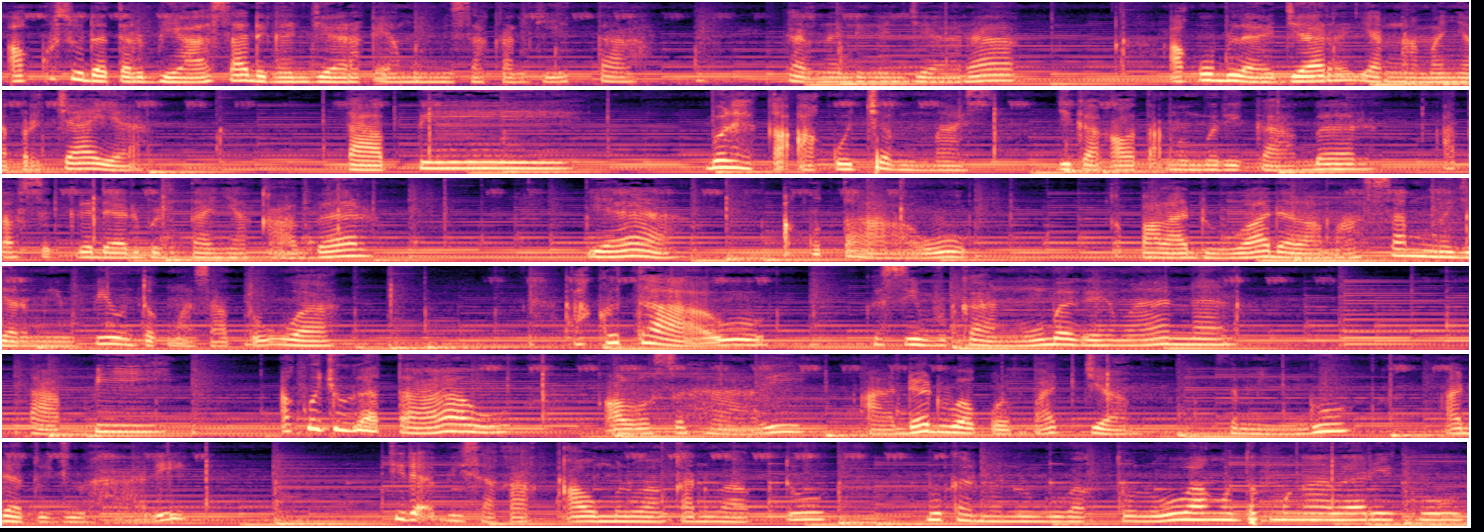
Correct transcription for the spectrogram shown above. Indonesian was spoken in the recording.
Aku sudah terbiasa dengan jarak yang memisahkan kita. Karena dengan jarak, aku belajar yang namanya percaya. Tapi, bolehkah aku cemas jika kau tak memberi kabar atau sekedar bertanya kabar? Ya, aku tahu. Kepala dua dalam masa mengejar mimpi untuk masa tua. Aku tahu kesibukanmu bagaimana. Tapi aku juga tahu kalau sehari ada 24 jam, seminggu ada tujuh hari. Tidak bisakah kau meluangkan waktu bukan menunggu waktu luang untuk mengabariku?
